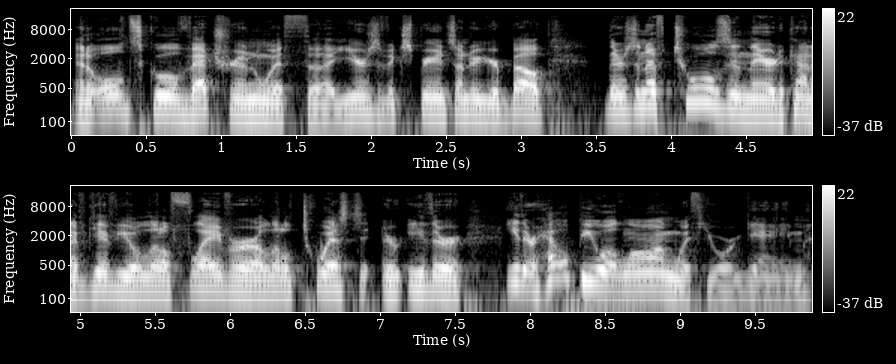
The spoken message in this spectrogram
an old school veteran with uh, years of experience under your belt, there's enough tools in there to kind of give you a little flavor, a little twist, or either either help you along with your game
